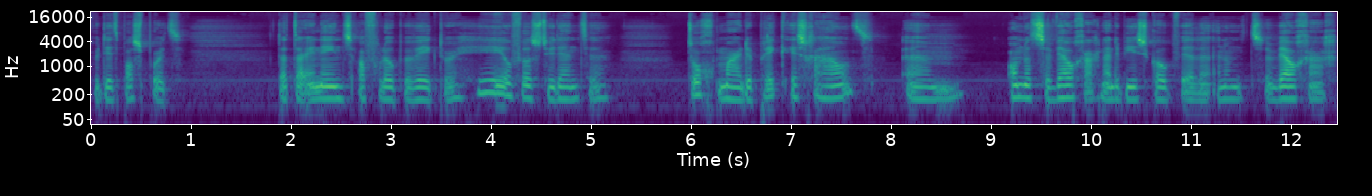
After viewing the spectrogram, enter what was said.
door dit paspoort, dat daar ineens afgelopen week door heel veel studenten toch maar de prik is gehaald. Um, omdat ze wel graag naar de bioscoop willen en omdat ze wel graag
